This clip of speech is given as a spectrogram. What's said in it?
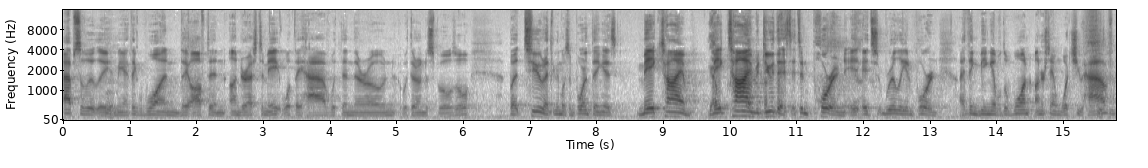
Absolutely. Mm. I mean, I think one, they often underestimate what they have within their own with their own disposal. But two, and I think the most important thing is make time. Yep. Make time to do this. It's important. It, it's really important. I think being able to one understand what you have.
